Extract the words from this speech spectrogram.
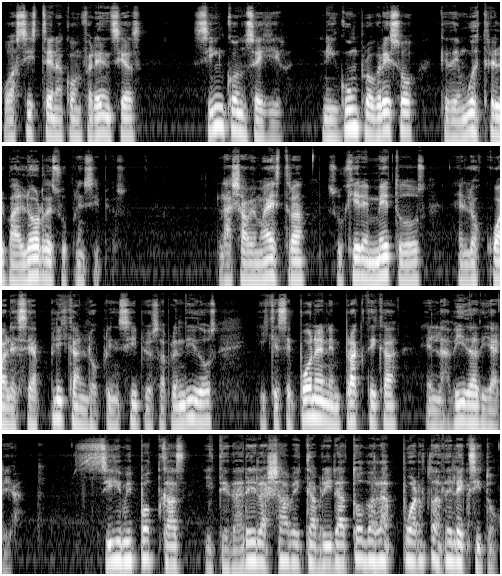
o asisten a conferencias sin conseguir ningún progreso que demuestre el valor de sus principios. La llave maestra sugiere métodos en los cuales se aplican los principios aprendidos y que se ponen en práctica en la vida diaria. Sigue mi podcast y te daré la llave que abrirá todas las puertas del éxito.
